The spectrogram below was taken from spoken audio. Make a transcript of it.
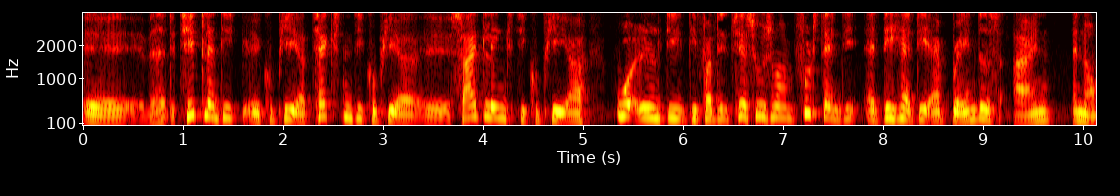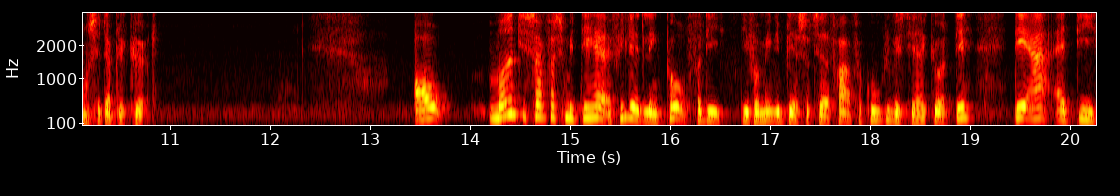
øh, hvad hedder det, titlen, de øh, kopierer teksten, de kopierer øh, sitelinks, de kopierer urlen, de, de får det til at se ud som om fuldstændig, at det her det er brandets egen annonce, der bliver kørt. Og måden de så får smidt det her affiliate link på, fordi de formentlig bliver sorteret fra for Google, hvis de havde gjort det, det er, at de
